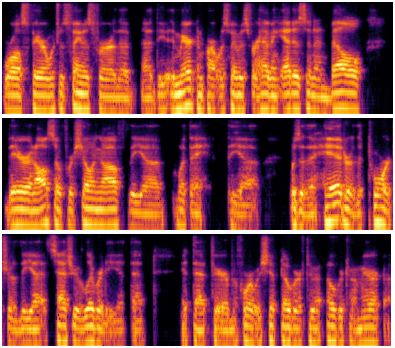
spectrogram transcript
World's Fair, which was famous for the uh, the American part was famous for having Edison and Bell there, and also for showing off the uh, what the the uh, was it the head or the torch of the uh, Statue of Liberty at that at that fair before it was shipped over to over to America.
